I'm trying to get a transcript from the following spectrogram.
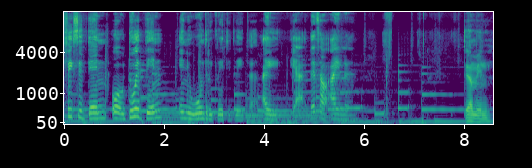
Fix it then or do it then and you won't regret it later. I yeah, that's how I learn. Yeah, I mean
